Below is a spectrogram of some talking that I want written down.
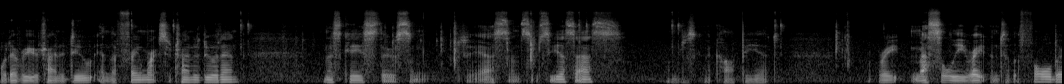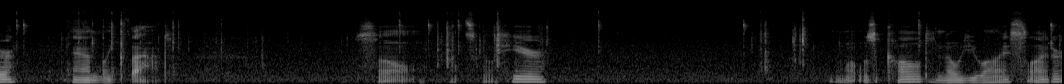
whatever you're trying to do in the frameworks you're trying to do it in. In this case, there's some JS and some CSS. I'm just going to copy it right messily right into the folder and link that. So let's go here. What was it called? No UI slider.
